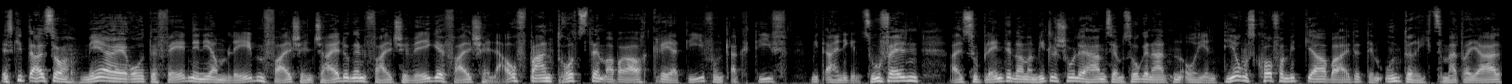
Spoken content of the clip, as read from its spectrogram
Es gibt also mehrere rote Fäden in ihrem Leben, falsche Entscheidungen, falsche Wege, falsche Laufbahn, trotzdem aber auch kreativ und aktiv mit einigen Zufällen. Als Supplentin an der Mittelschule haben sie am sogenannten Orientierungskoffer mitgearbeitet, dem Unterrichtsmaterial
